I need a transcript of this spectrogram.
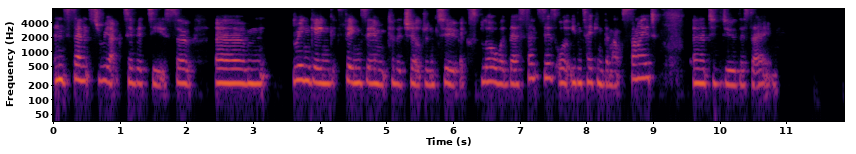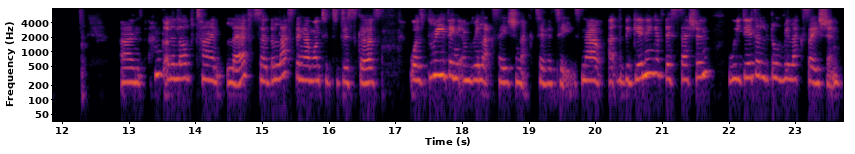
and sensory activities. So um, bringing things in for the children to explore with their senses or even taking them outside uh, to do the same. And I haven't got a lot of time left. So the last thing I wanted to discuss was breathing and relaxation activities. Now, at the beginning of this session, we did a little relaxation.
